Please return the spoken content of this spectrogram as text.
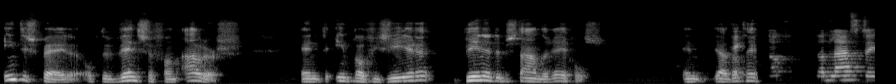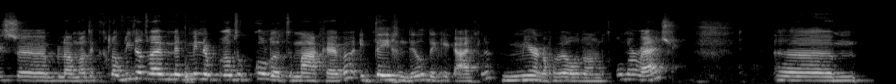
in te spelen op de wensen van ouders en te improviseren binnen de bestaande regels. En ja, dat heeft. Dat, dat laatste is uh, belangrijk. Ik geloof niet dat wij met minder protocollen te maken hebben. Integendeel, denk ik eigenlijk. Meer nog wel dan het onderwijs. Um,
